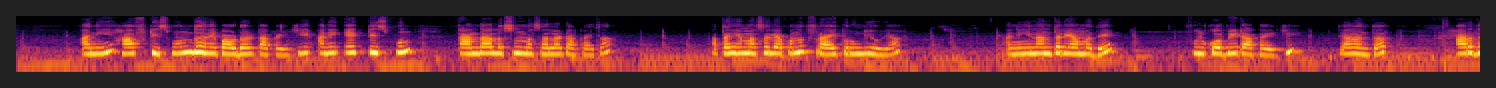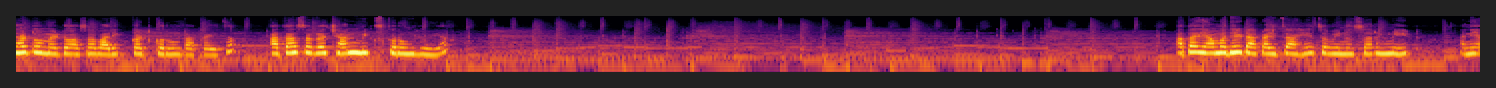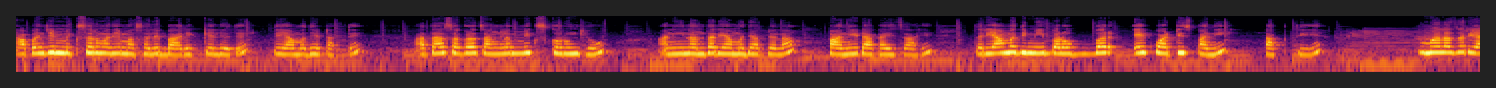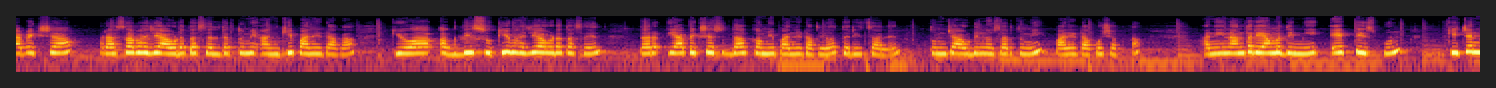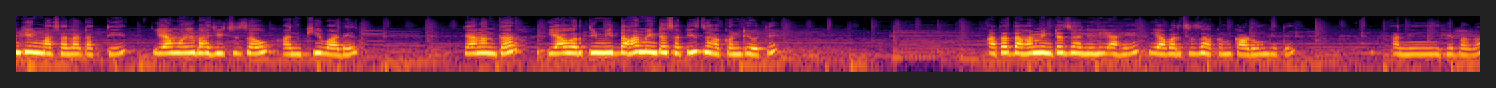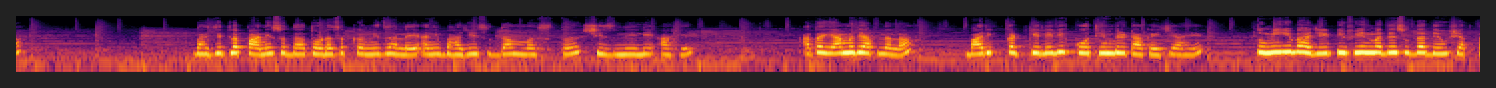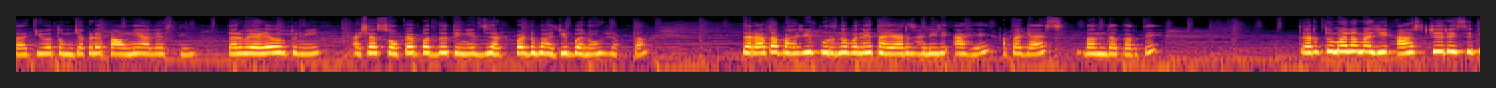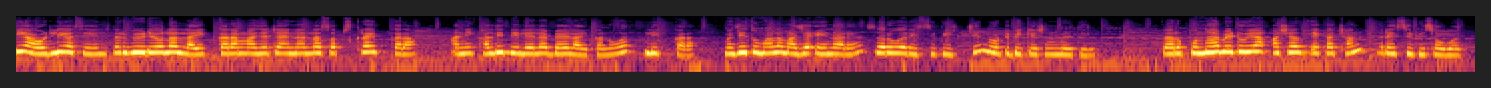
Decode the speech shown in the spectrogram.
आणि हाफ टीस्पून धने पावडर टाकायची आणि एक टीस्पून कांदा लसूण मसाला टाकायचा. आता हे मसाले आपण फ्राय करून घेऊया. आणि नंतर यामध्ये फुलकोबी टाकायची. त्यानंतर अर्धा टोमॅटो असा बारीक कट करून टाकायचा. आता सगळं छान मिक्स करून घेऊया. आता यामध्ये टाकायचं आहे चवीनुसार मीठ आणि आपण जे मिक्सरमध्ये मसाले बारीक केले होते ते यामध्ये टाकते. आता सगळं चांगलं मिक्स करून घेऊ आणि नंतर यामध्ये आपल्याला पाणी टाकायचं आहे. तर यामध्ये मी बरोबर एक वाटीच पाणी टाकते तुम्हाला जर यापेक्षा रसाभाजी आवडत असेल तर तुम्ही आणखी पाणी टाका किंवा अगदी सुकी भाजी आवडत असेल तर यापेक्षासुद्धा कमी पाणी टाकलं तरी चालेल. तुमच्या आवडीनुसार तुम्ही पाणी टाकू शकता. आणि नंतर यामध्ये मी एक टीस्पून किचन किंग मसाला टाकते. यामुळे भाजीची चव आणखी वाढेल. त्यानंतर यावरती मी दहा मिनटासाठी झाकण ठेवते. आता दहा मिनटं झालेली आहे. यावरचं झाकण काढून घेते. आणि हे बघा. भाजीतलं पाणीसुद्धा थोडंसं कमी झालं आहे आणि भाजीसुद्धा मस्त शिजलेली आहे. आता यामध्ये आपल्याला बारीक कट केलेली कोथिंबीर टाकायची आहे. तुम्ही ही भाजी टिफिनमध्ये सुद्धा देऊ शकता किंवा तुमच्याकडे पाहुणे आले असतील तर वेळेवर तुम्ही अशा सोप्या पद्धतीने झटपट भाजी बनवू शकता. तर आता भाजी पूर्णपणे तयार झालेली आहे. आता गॅस बंद करते. तर तुम्हाला माझी आजची रेसिपी आवडली असेल तर व्हिडिओला लाईक करा माझ्या चॅनलला सबस्क्राईब करा आणि खाली दिलेल्या बेल आयकॉनवर क्लिक करा. म्हणजे तुम्हाला माझ्या येणाऱ्या सर्व रेसिपीजचे नोटिफिकेशन मिळतील. तर पुन्हा भेटूया अशाच एका छान रेसिपीसोबत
